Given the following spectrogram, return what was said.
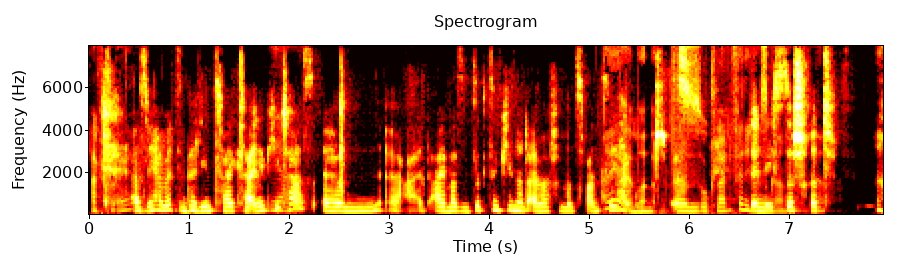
Aktuell? Also wir haben jetzt in Berlin zwei kleine Kitas. Ja. Ähm, äh, einmal sind 17 Kinder und einmal 25. Ah, ja, und ähm, so klein ich der nächste Schritt. Ja.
